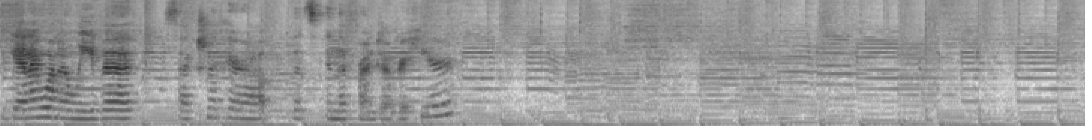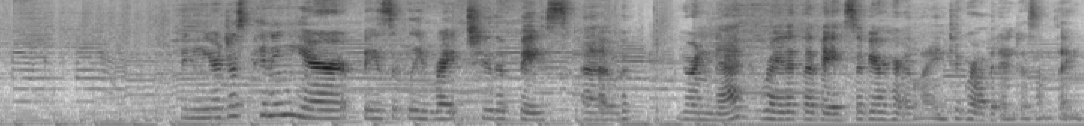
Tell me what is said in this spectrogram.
Again, I want to leave a section of hair out that's in the front over here. And you're just pinning here basically right to the base of your neck, right at the base of your hairline to grab it into something.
